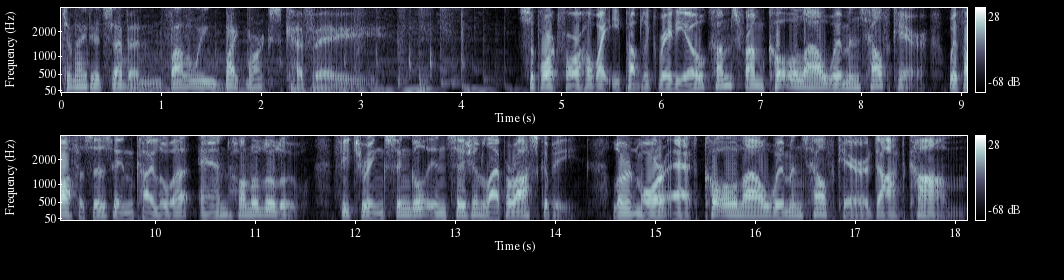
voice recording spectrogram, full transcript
Tonight at 7, following Bytemarks Cafe. Support for Hawaii Public Radio comes from Ko'olau Women's Healthcare, with offices in Kailua and Honolulu, featuring single incision laparoscopy. Learn more at ko'olauwomenshealthcare.com.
